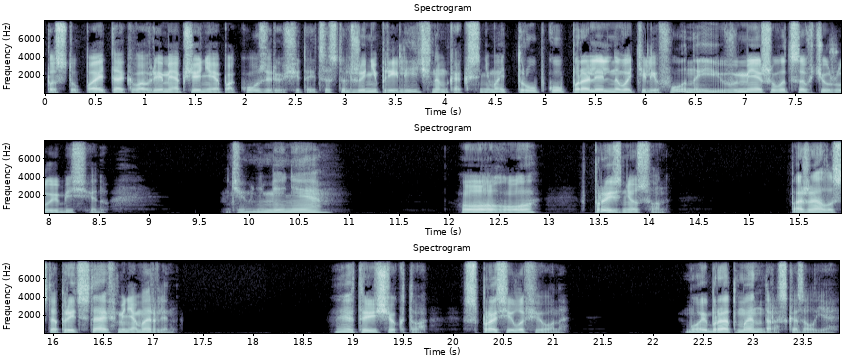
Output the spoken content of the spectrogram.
Поступать так во время общения по козырю считается столь же неприличным, как снимать трубку параллельного телефона и вмешиваться в чужую беседу. Тем не менее... «Ого!» — произнес он. «Пожалуйста, представь меня, Мерлин». «Это еще кто?» — спросила Фиона. «Мой брат Мендер», — сказал я.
